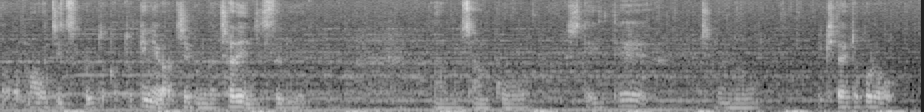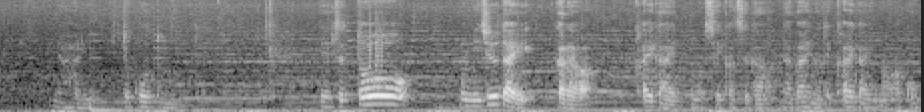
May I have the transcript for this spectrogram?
とか、まあ、落ち着くとか時には自分がチャレンジするようあの参考をしていて自分の行きたいところをやはり行っとこうと思って。でずっと20代から海外の生活が長いので海外の憧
